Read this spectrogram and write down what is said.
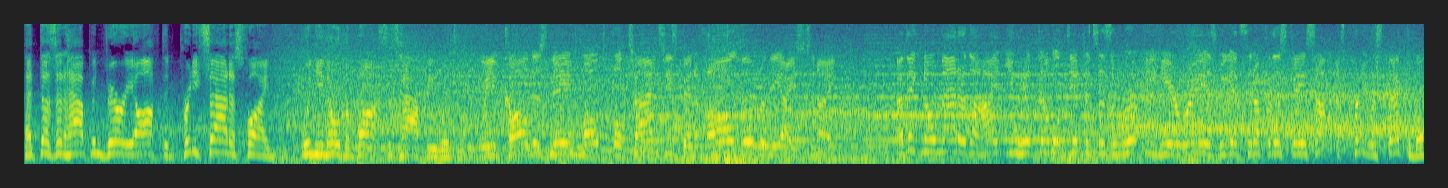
That doesn't happen very often. Pretty satisfying when you know the boss is happy with him. We've called his name multiple times. He's been all over the ice tonight. I think no matter the height, you hit double digits as a rookie here, Ray, as we get set up for this face-off. That's pretty respectable.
